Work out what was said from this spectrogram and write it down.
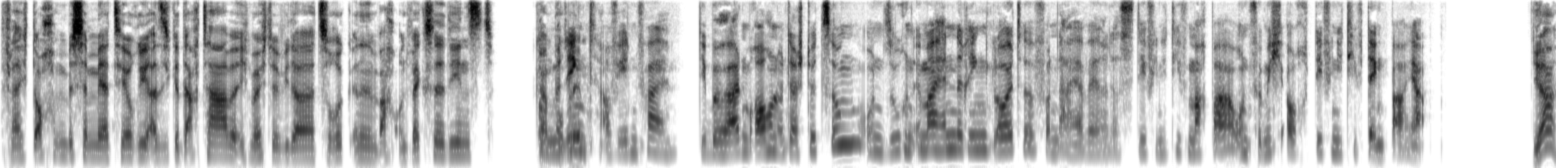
vielleicht doch ein bisschen mehr Theorie, als ich gedacht habe. Ich möchte wieder zurück in den Wach- und Wechseldienst. Kein Unbedingt, Problem. auf jeden Fall. Die Behörden brauchen Unterstützung und suchen immer händeringend Leute. Von daher wäre das definitiv machbar und für mich auch definitiv denkbar, ja. Ja,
